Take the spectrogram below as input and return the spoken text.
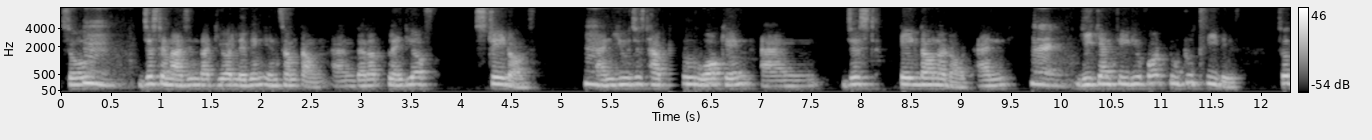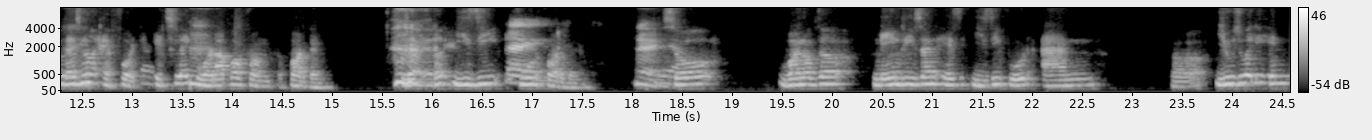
So mm. just imagine that you are living in some town and there are plenty of stray dogs, mm. and you just have to walk in and just take down a dog, and right. he can feed you for two to three days. So there's no effort. It's like mm. vada pav from for them. Like easy food for them. Right. So one of the main reason is easy food and uh, usually in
